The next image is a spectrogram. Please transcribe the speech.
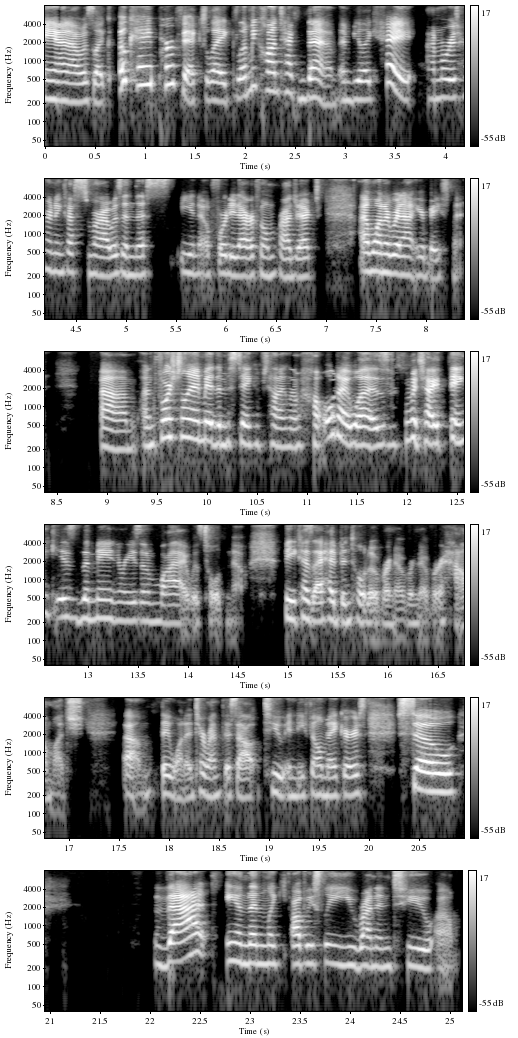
And I was like, okay, perfect. Like, let me contact them and be like, hey, I'm a returning customer. I was in this, you know, 48 hour film project. I want to rent out your basement. Um, unfortunately, I made the mistake of telling them how old I was, which I think is the main reason why I was told no, because I had been told over and over and over how much um, they wanted to rent this out to indie filmmakers. So that and then like obviously you run into um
